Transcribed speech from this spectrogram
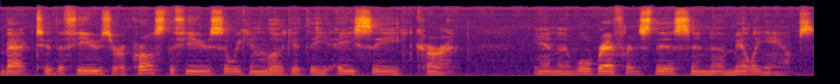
back to the fuse or across the fuse so we can look at the AC current. And uh, we'll reference this in uh, milliamps.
